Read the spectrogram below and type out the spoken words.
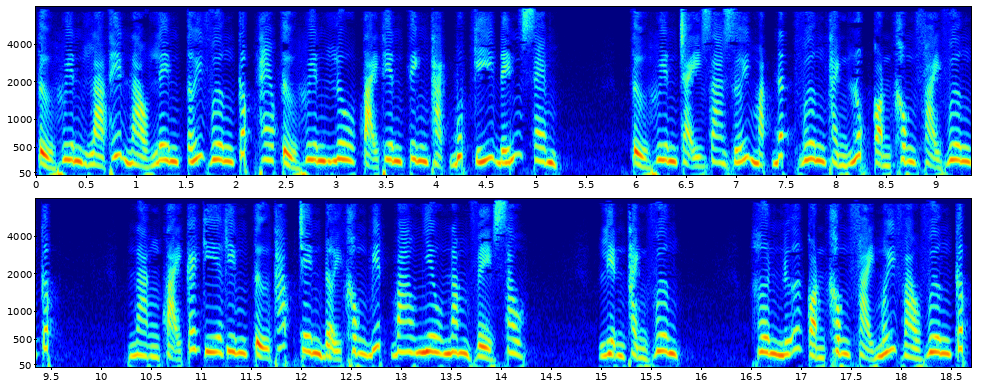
Tử huyên là thế nào lên tới vương cấp theo tử huyên lưu tại thiên tinh thạch bút ký đến xem. Tử huyên chạy ra dưới mặt đất vương thành lúc còn không phải vương cấp. Nàng tại cái kia kim tự tháp trên đời không biết bao nhiêu năm về sau. liền thành vương. Hơn nữa còn không phải mới vào vương cấp.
